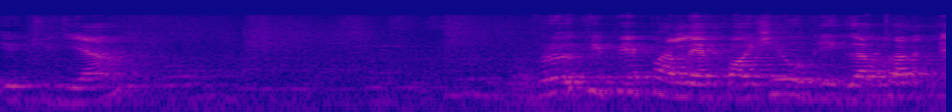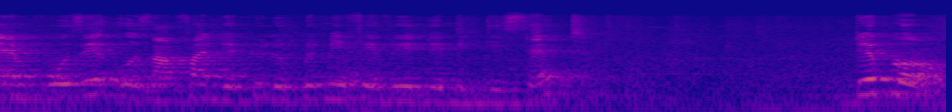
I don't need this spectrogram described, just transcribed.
étudiants, préoccupés par les congés obligatoires imposés aux enfants depuis le 1er février 2017, déplorons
